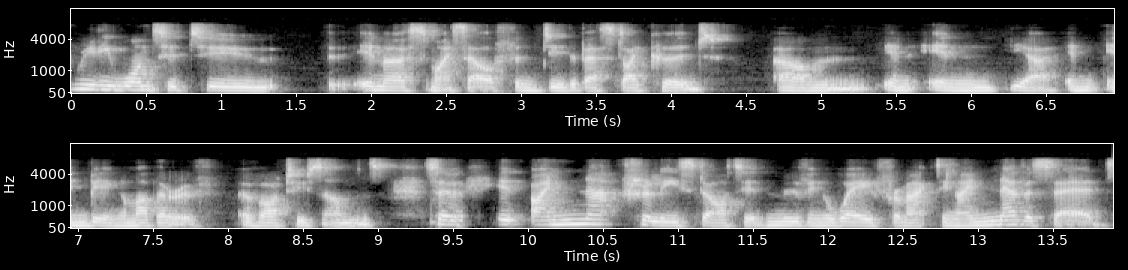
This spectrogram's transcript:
really wanted to immerse myself and do the best I could um, in in yeah in in being a mother of of our two sons. So it I naturally started moving away from acting. I never said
